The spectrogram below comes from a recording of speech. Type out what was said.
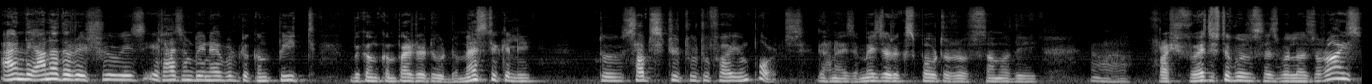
And the another issue is it hasn't been able to compete, become competitive domestically to substitute for imports. Ghana is a major exporter of some of the uh, fresh vegetables as well as rice,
